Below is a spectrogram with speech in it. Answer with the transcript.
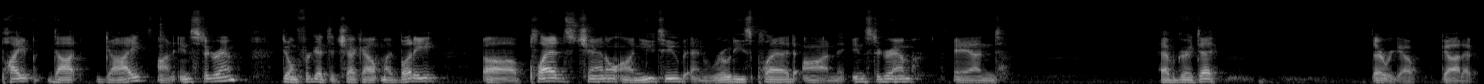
pipe.guy on Instagram. Don't forget to check out my buddy uh, Plaid's channel on YouTube and Rhodies Plaid on Instagram. And have a great day. There we go. Got it.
